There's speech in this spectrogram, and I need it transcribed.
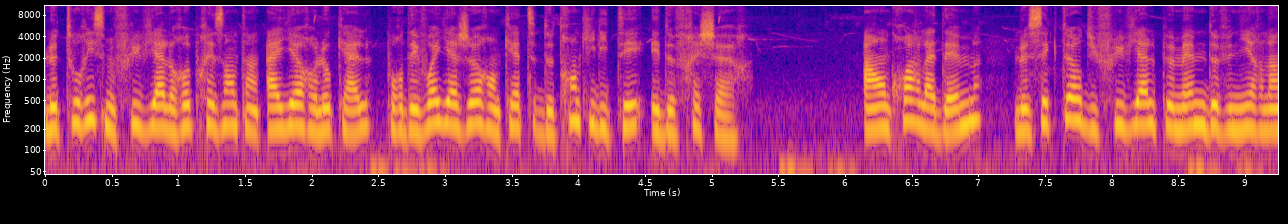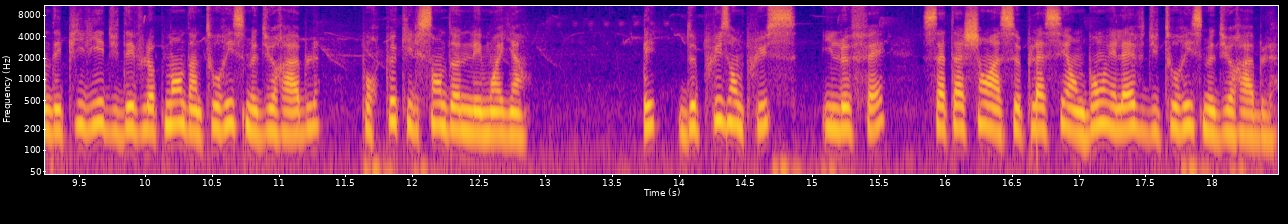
le tourisme fluvial représente un ailleurs local pour des voyageurs en quête de tranquillité et de fraîcheur. À en croire l'ADEME, le secteur du fluvial peut même devenir l'un des piliers du développement d'un tourisme durable, pour peu qu'il s'en donne les moyens. Et, de plus en plus, il le fait, s'attachant à se placer en bon élève du tourisme durable.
